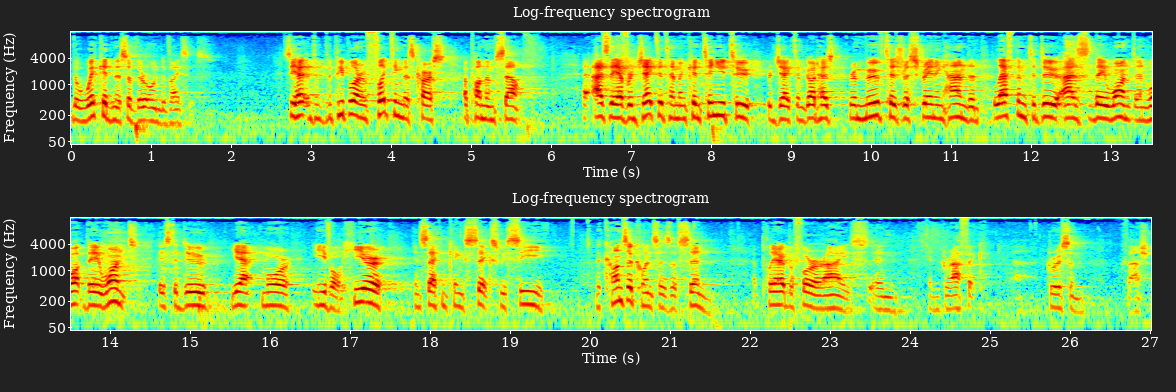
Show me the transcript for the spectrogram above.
the wickedness of their own devices. See, the people are inflicting this curse upon themselves. As they have rejected him and continue to reject him, God has removed his restraining hand and left them to do as they want, and what they want is to do yet more evil. Here in 2 Kings 6, we see the consequences of sin play out before our eyes in, in graphic, uh, gruesome fashion.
